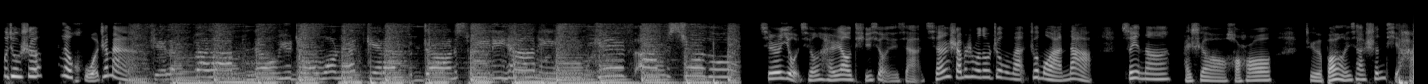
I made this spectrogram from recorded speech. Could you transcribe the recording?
不就是为了活着吗？其实友情还是要提醒一下，钱什么时候都挣不完，挣不完的，所以呢，还是要好好这个保养一下身体哈。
